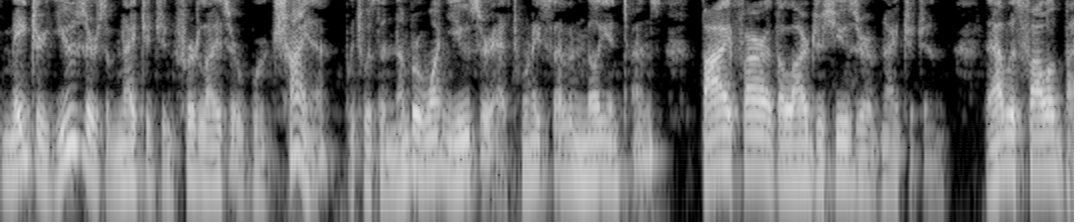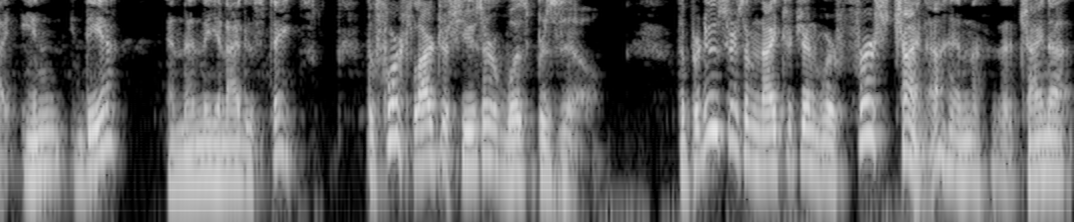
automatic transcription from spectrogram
Major users of nitrogen fertilizer were China, which was the number one user at 27 million tons by far the largest user of nitrogen. That was followed by India and then the United States. The fourth largest user was Brazil. The producers of nitrogen were first China, and China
